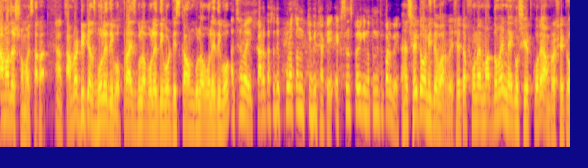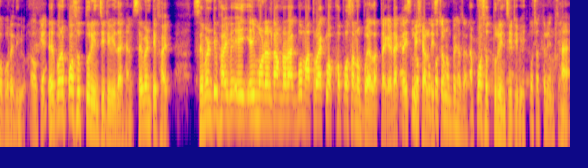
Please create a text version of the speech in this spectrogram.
নামাজের সময় ছাড়া। আচ্ছা। আমরা ডিটেলস বলে দিব প্রাইসগুলো বলে দিব ডিসকাউন্টগুলো বলে দিব। আচ্ছা ভাই কারও কাছে যদি পুরাতন টিভি থাকে এক্সচেঞ্জ করে কি নতুন নিতে পারবে? হ্যাঁ সেটাও নিতে পারবে। সেটা ফোনের মাধ্যমে নেগোশিয়েট করে আমরা সেটাও করে দিব। ওকে এরপরে পঁচাত্তর ইঞ্চি টিভি দেখেন সেভেন্টি ফাইভ সেভেন্টি ফাইভ এই এই মডেলটা আমরা রাখব মাত্র এক লক্ষ পঁচানব্বই হাজার টাকা। এটা একটা স্পেশাল ডিসকাউন্ট হাজার। পঁচাত্তর ইঞ্চি টিভি। পঁচাত্তর ইঞ্চি। হ্যাঁ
